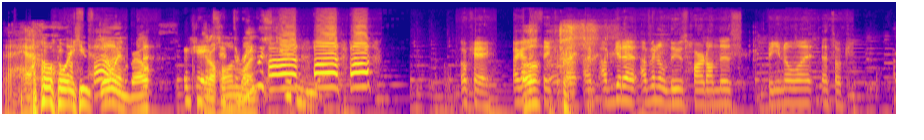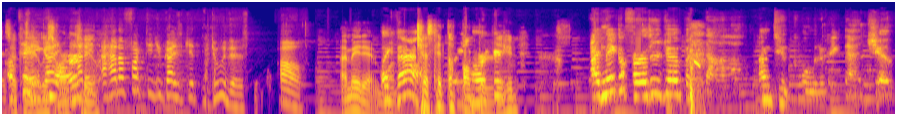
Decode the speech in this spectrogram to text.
The hell were you Fuck. doing, bro? Okay, Got a so three one. was Ah, two. ah, ah! Okay, I gotta Oh. think about. I'm, I'm gonna, I'm gonna lose heart on this, but you know what? That's okay. It's I'll okay. You guys, how, did, how the fuck did you guys get do this? Oh, I made it. Like one. that. Just hit the Three bumper, hard. dude. I'd make a further joke, but nah. I'm too cool to make that joke.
